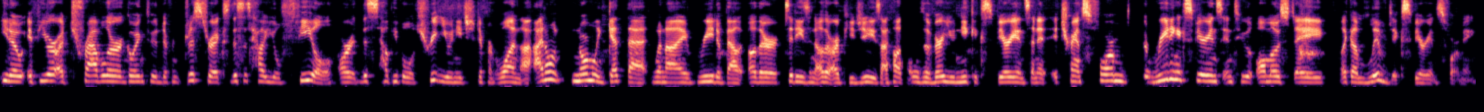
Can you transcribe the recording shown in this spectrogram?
you know if you're a traveler going through different districts this is how you'll feel or this is how people will treat you in each different one. I, don't normally get that when i read about other cities and other rpgs i thought that was a very unique experience and it, it transformed the reading experience into almost a like a lived experience for me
